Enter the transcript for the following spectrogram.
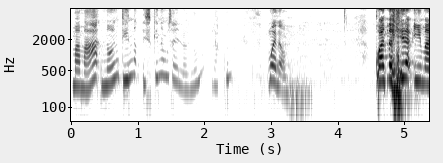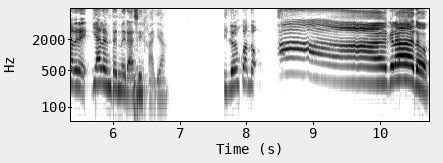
Mamá, no entiendo, es que no me salen los números, las cuentas. Bueno, cuando era mi madre, ya lo entenderás, hija, ya. Y luego cuando, ¡ah! Claro.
